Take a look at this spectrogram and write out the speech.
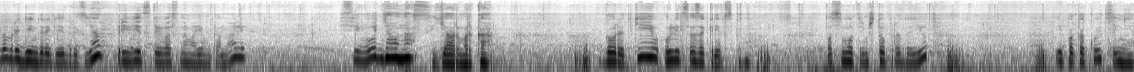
Добрый день, дорогие друзья! Приветствую вас на моем канале. Сегодня у нас ярмарка. Город Киев, улица Закревского. Посмотрим, что продают и по какой цене.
